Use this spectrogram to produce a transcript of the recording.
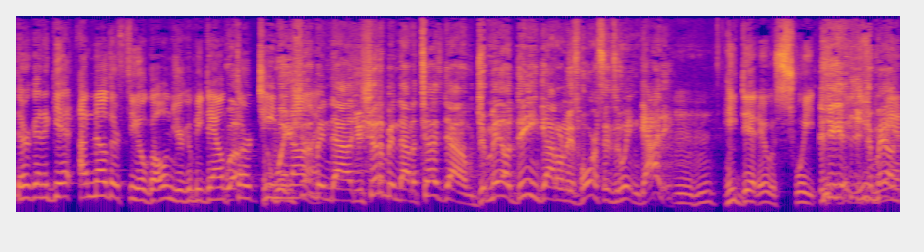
they're going to get another field goal, and you're going to be down Well, 13 well, you should have been down. You should have been down a touchdown. Jamel Dean got on his horses and went and got him. Mm-hmm. He did. It was sweet. He, He- he Jamel,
